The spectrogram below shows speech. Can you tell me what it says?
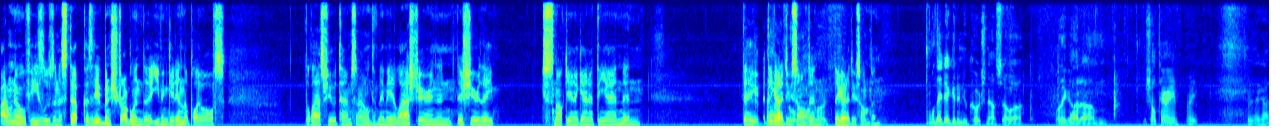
I don't know if he's losing a step because they've been struggling to even get in the playoffs. The last few attempts, and I don't think they made it last year. And then this year they snuck in again at the end, and they Yeah, they got to do something. They got to do something. Well, they did get a new coach now, so uh, well, they got um, Michel Therrien, right? Who they got?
